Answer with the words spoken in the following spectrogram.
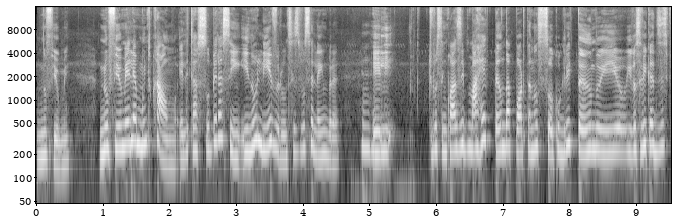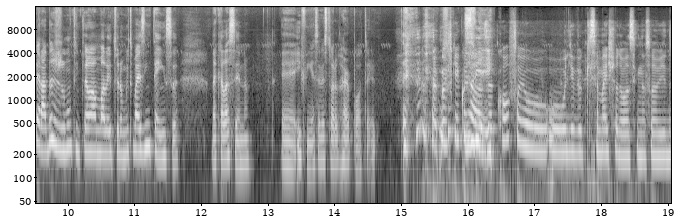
no filme. No filme ele é muito calmo, ele tá super assim. E no livro, não sei se você lembra, uhum. ele, tipo assim, quase marretando a porta no soco, gritando, e, e você fica desesperada junto. Então é uma leitura muito mais intensa daquela cena. É, enfim, essa é a minha história com Harry Potter. Eu fiquei curiosa, Sim. qual foi o, o livro que você mais chorou assim na sua vida?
